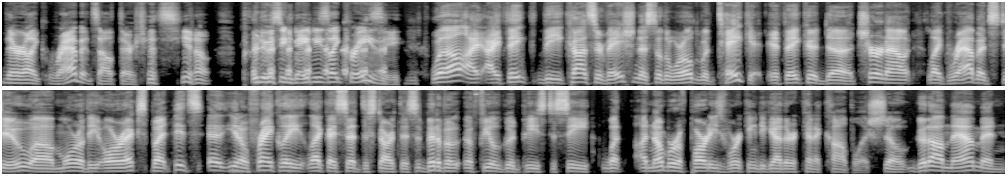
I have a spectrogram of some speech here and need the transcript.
there are like rabbits out there just, you know, producing babies like crazy. Well, I, I, think the conservationists of the world would take it if they could uh, churn out like rabbits do, uh, more of the oryx. But it's, uh, you know, frankly, like I said to start this, a bit of a, a feel good piece to see what a number of parties working together can accomplish. So good on them. And,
